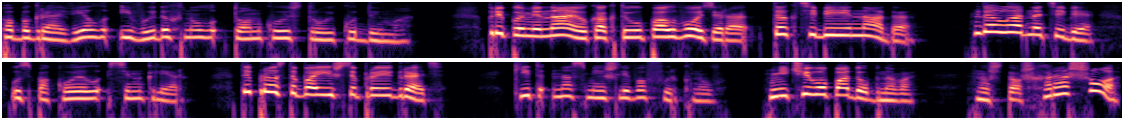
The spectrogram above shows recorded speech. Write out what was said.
побагровел и выдохнул тонкую струйку дыма. «Припоминаю, как ты упал в озеро. Так тебе и надо». «Да ладно тебе», — успокоил Синклер. «Ты просто боишься проиграть». Кит насмешливо фыркнул. «Ничего подобного». «Ну что ж, хорошо».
